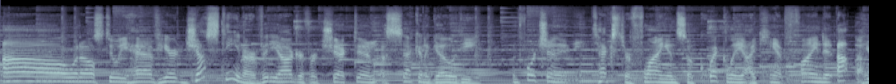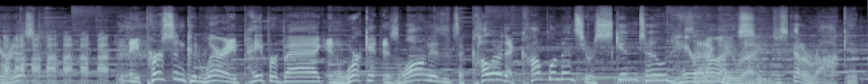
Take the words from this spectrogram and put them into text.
Oh, what else do we have here? Justine, our videographer, checked in a second ago. The unfortunately, the texts are flying in so quickly, I can't find it. Ah, here it is. A person could wear a paper bag and work it as long as it's a color that complements your skin tone, hair, exactly and eyes. Exactly right. You just gotta rock it.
